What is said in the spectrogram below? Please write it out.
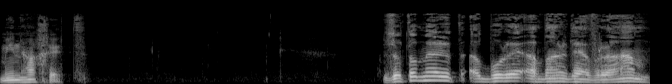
מן החטא. זאת אומרת, הבורא אמר לאברהם,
